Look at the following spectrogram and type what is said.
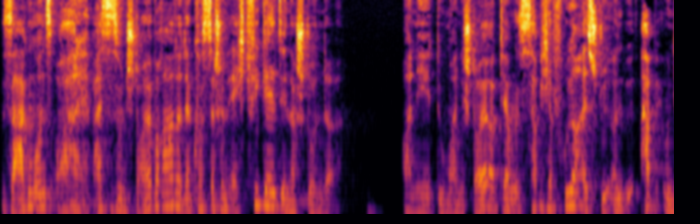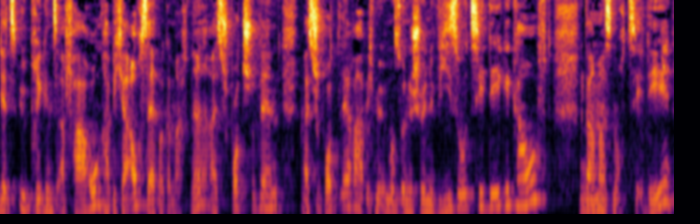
sagen uns, oh, weißt du, so ein Steuerberater, der kostet ja schon echt viel Geld in der Stunde. Oh nee, du, meine Steuererklärung, das habe ich ja früher als Student, hab, und jetzt übrigens Erfahrung, habe ich ja auch selber gemacht. Ne? Als Sportstudent, als Sportlehrer habe ich mir immer so eine schöne Viso-CD gekauft. Mhm. Damals noch CD,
